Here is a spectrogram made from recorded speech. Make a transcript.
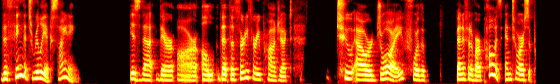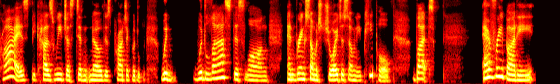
the thing that's really exciting is that there are a, that the 3030 project to our joy for the benefit of our poets and to our surprise because we just didn't know this project would would would last this long and bring so much joy to so many people but everybody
